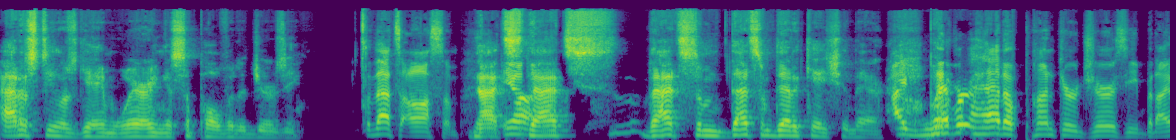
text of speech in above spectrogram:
at a Steelers game wearing a Sepulveda jersey. that's awesome That's You know, that's that's some that's some dedication there. I've But- never had a punter jersey, but I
